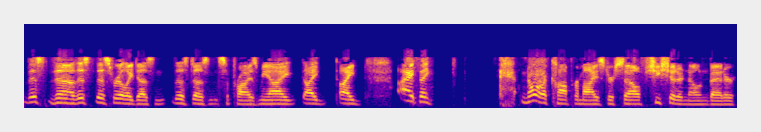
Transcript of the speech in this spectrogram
this no this this really doesn't this doesn't surprise me. I I I I think Norah compromised herself. She should have known better.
